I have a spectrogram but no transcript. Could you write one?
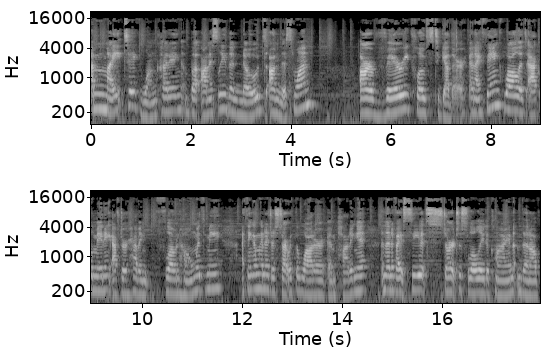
I might take one cutting, but honestly the nodes on this one are very close together. And I think while it's acclimating after having flown home with me, I think I'm gonna just start with the water and potting it. And then if I see it start to slowly decline, then I'll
